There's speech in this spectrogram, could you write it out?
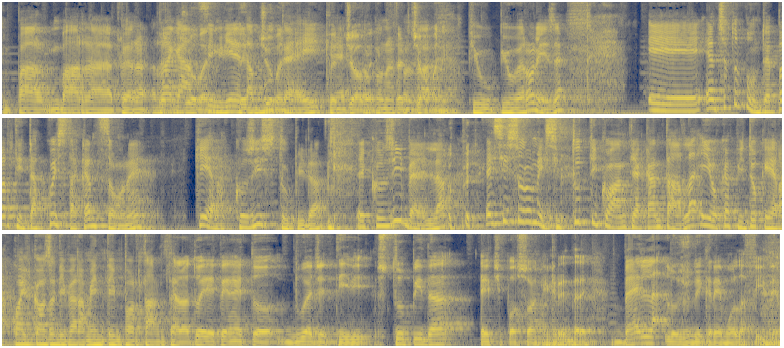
un bar, per, per ragazzi, giovani, mi viene da giovani. Day, che giovani, è proprio una cosa più, più veronese. E, e a un certo punto è partita questa canzone che era così stupida e così bella e si sono messi tutti quanti a cantarla e io ho capito che era qualcosa di veramente importante. Allora tu hai appena detto due aggettivi, stupida e ci posso anche credere, bella lo giudicheremo alla fine.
